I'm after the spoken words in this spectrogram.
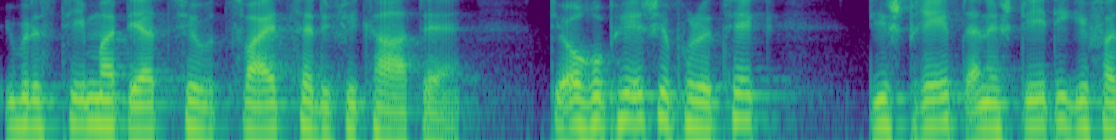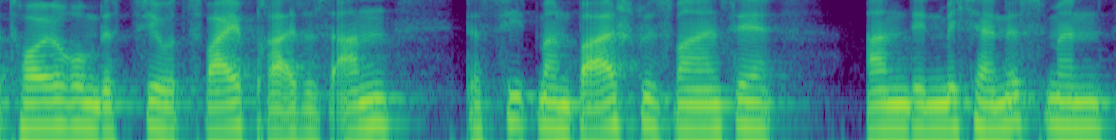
über das Thema der CO2-Zertifikate. Die europäische Politik, die strebt eine stetige Verteuerung des CO2-Preises an. Das sieht man beispielsweise an den Mechanismen,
